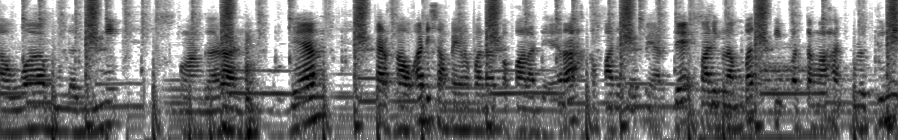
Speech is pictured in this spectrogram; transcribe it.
awal bulan Juni penganggaran. Kemudian RKUA disampaikan kepada kepala daerah kepada DPRD paling lambat di pertengahan bulan Juni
